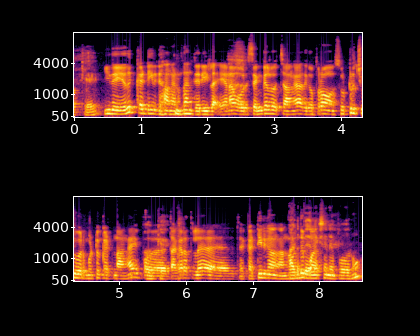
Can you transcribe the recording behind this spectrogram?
ஓகே. இதை எதுக்கு கட்டியிருக்காங்கன்னு தான் தெரியல. ஏன்னா ஒரு செங்கல் வச்சாங்க அதுக்கப்புறம் சுற்றுச்சுவர் மட்டும் கட்டினாங்க. இப்போ. தகரத்துல கட்டியிருக்காங்க. அங்க வந்து எலெக்ஷன் எப்போ வரும்?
